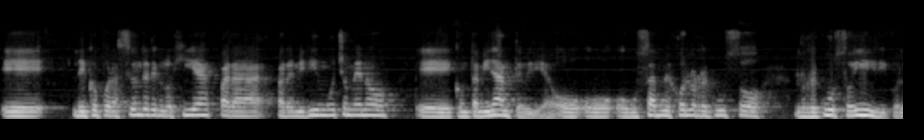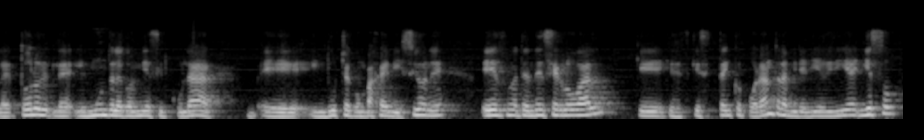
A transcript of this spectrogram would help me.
eh, la incorporación de tecnologías para, emitir mucho menos eh, contaminantes hoy día, o, usar mejor los recursos los recursos hídricos, todo el mundo de la economía circular, eh, industria con bajas emisiones, es una tendencia global que, se está incorporando a la minería hoy día y eso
